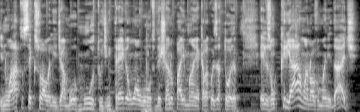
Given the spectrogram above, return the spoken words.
e no ato sexual ali de amor mútuo, de entrega um ao outro, deixando pai e mãe, aquela coisa toda, eles vão criar uma nova humanidade,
